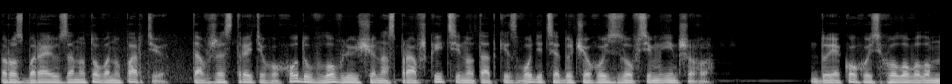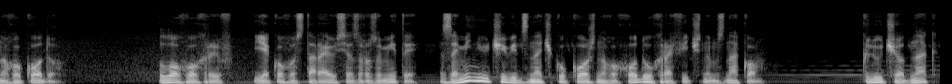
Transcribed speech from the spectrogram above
Розбираю занотовану партію, та вже з третього ходу вловлюю, що насправжки ці нотатки зводяться до чогось зовсім іншого, до якогось головоломного коду. Логогриф, якого стараюся зрозуміти, замінюючи відзначку кожного ходу графічним знаком. Ключ, однак,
